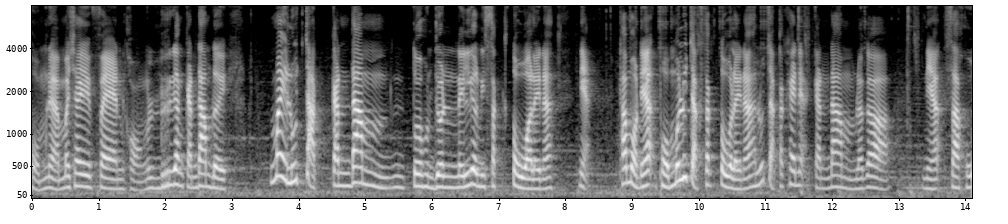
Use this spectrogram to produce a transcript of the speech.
ผมเนี่ยไม่ใช่แฟนของเรื่องกันดั้มเลย ไม่รู้จักกันดั้มตัวหุ่นยนต์ในเรื่องนี้สักตัวเลยนะ เนี่ยทั้งหมดเนี้ยผมไม่รู้จักสักตัวเลยนะ รู้จักก็แค่เนี้ยกันดั้มแล้วก็เนี่ยซาคุ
